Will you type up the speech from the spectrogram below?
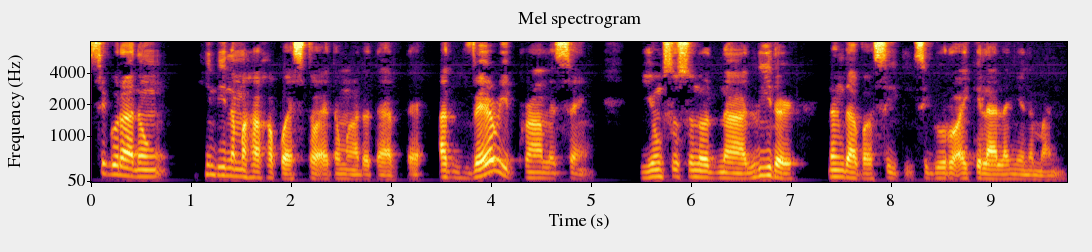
siguradong hindi na makakapwesto itong mga Duterte. At very promising yung susunod na leader ng Davao City. Siguro ay kilala nyo naman.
